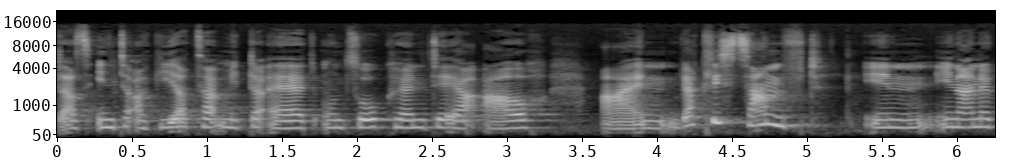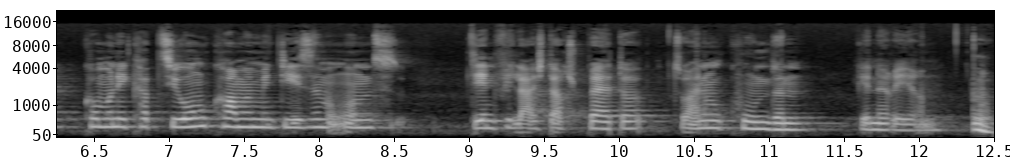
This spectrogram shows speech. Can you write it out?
das interagiert hat mit der Ad und so könnte er auch ein wirklich sanft in, in eine Kommunikation kommen mit diesem und den vielleicht auch später zu einem Kunden generieren. Ja,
